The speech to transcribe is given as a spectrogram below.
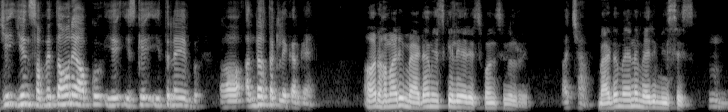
ये इन संवेदनाओं ने आपको ये इसके इतने अंदर तक लेकर गए। और हमारी मैडम इसके लिए रिस्पॉन्सिबल रही। अच्छा। मैडम है ना मेरी मिसेस हम्म।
